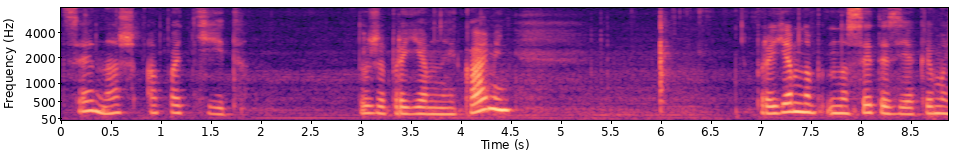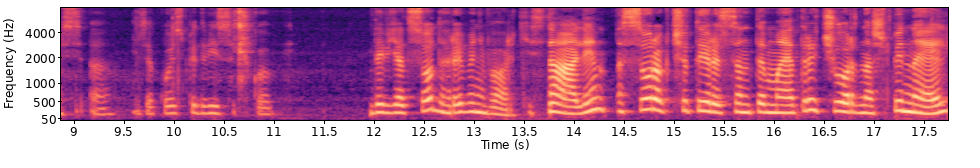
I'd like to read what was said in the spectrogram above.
Це наш апатіт. Дуже приємний камінь. Приємно носити з якимось, е, з якоюсь підвісочкою. 900 гривень вартість. Далі 44 см, чорна шпінель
